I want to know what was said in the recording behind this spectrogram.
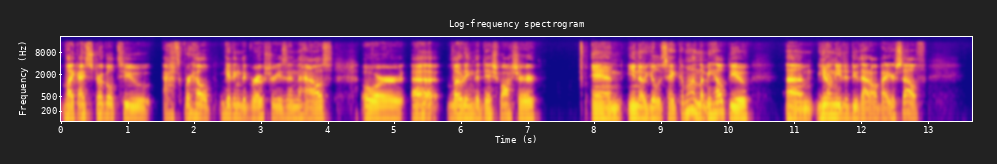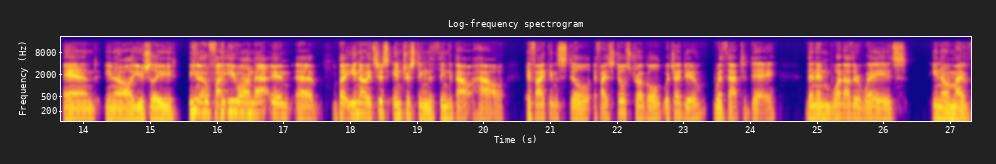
like I struggle to ask for help getting the groceries in the house or uh, loading the dishwasher. And you know, you'll say, "Come on, let me help you." Um, you don't need to do that all by yourself. And you know, I'll usually you know fight you on that. And uh, but you know, it's just interesting to think about how if I can still, if I still struggle, which I do with that today, then in what other ways, you know, am I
